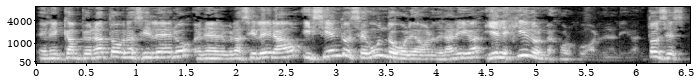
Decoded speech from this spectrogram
en el campeonato brasilero, en el Brasileirao y siendo el segundo goleador de la liga y elegido el mejor jugador de la liga. Entonces,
